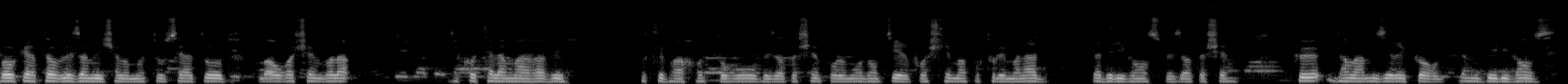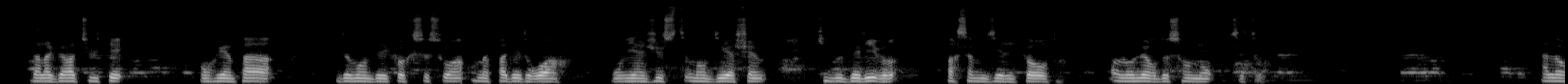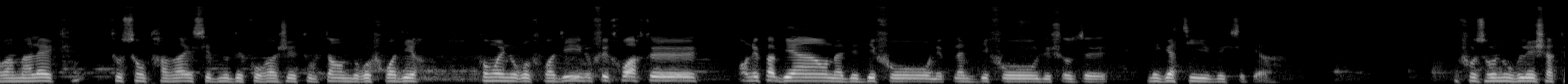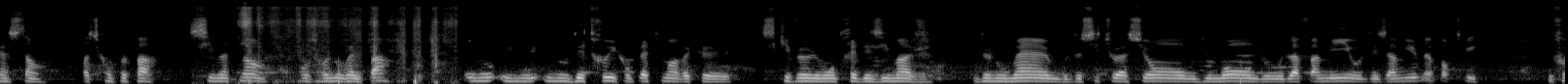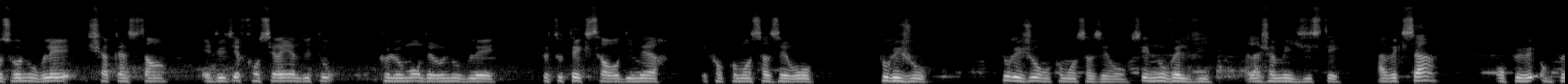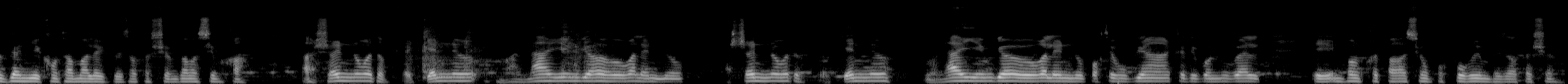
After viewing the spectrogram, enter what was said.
Tov les amis, shalom à tous et à toutes. Baruch Hashem, voilà, du côté la Maharavi, toutes les brachot pour vous, Bezat Hashem pour le monde entier, le Shlema pour tous les malades, la délivrance, Bezat Hashem, que dans la miséricorde, la délivrance, dans la gratuité. On ne vient pas demander quoi que ce soit, on n'a pas des droits, on vient juste demander Hashem qui nous délivre par sa miséricorde, en l'honneur de son nom, c'est tout. Alors Amalek, tout son travail, c'est de nous décourager tout le temps, de nous refroidir. Comment il nous refroidit? Il nous fait croire que on n'est pas bien, on a des défauts, on est plein de défauts, des choses négatives, etc. Il faut se renouveler chaque instant, parce qu'on ne peut pas. Si maintenant on ne se renouvelle pas, il nous, il nous, détruit complètement avec euh, ce qu'il veut nous montrer des images de nous-mêmes, ou de situations, ou du monde, ou de la famille, ou des amis, ou n'importe qui. Il faut se renouveler chaque instant et de dire qu'on sait rien du tout, que le monde est renouvelé, que tout est extraordinaire et qu'on commence à zéro tous les jours. Tous les jours, on commence à zéro. C'est une nouvelle vie. Elle n'a jamais existé. Avec ça, on peut, on peut gagner contre Amalek, dans la simcha. Portez-vous bien, que des bonnes nouvelles et une bonne préparation pour Purim, Bezat Hashem.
